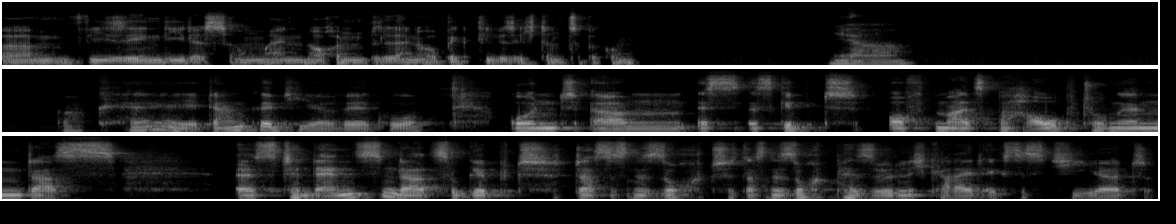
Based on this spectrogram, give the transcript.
Ähm, wie sehen die das, um einen auch ein bisschen eine objektive Sicht dann zu bekommen? Ja, Okay, danke dir, Wilko. Und ähm, es, es gibt oftmals Behauptungen, dass es Tendenzen dazu gibt, dass es eine Sucht, dass eine Suchtpersönlichkeit existiert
